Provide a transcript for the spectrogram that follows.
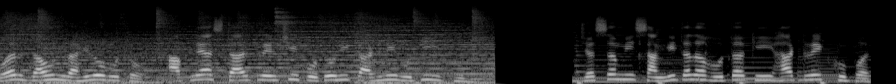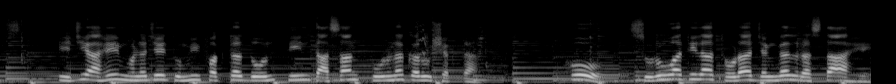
वर जाऊन राहिलो होतो. आपल्या स्टार ट्रेलची फोटोही काढली होती इथून. जसं मी सांगितलं होतं की हा ट्रेक खूपच इजी आहे म्हणजे तुम्ही फक्त दोन तीन तासांत पूर्ण करू शकता. हो सुरुवातीला थोडा जंगल रस्ता आहे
